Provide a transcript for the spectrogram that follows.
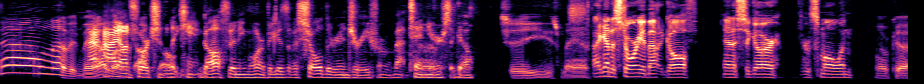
I love it, man. I, love I golf. unfortunately can't golf anymore because of a shoulder injury from about 10 Uh, years ago. Jeez, man. I got a story about golf and a cigar, or a small one. Okay.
